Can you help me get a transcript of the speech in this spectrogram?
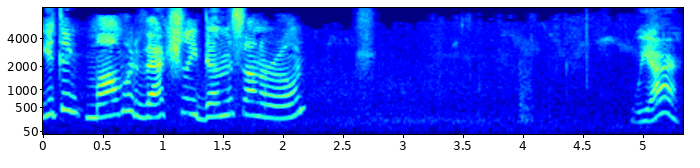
You think Mom would have actually done this on her own? We are.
